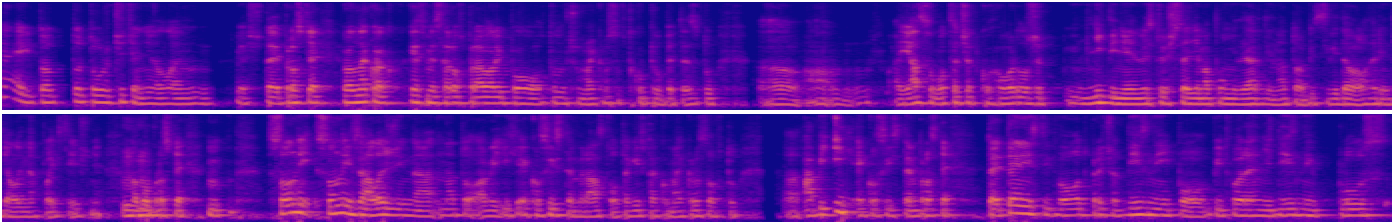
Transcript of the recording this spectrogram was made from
Hej, to, to, to určite nie len, vieš, to je proste rovnako ako keď sme sa rozprávali po tom, čo Microsoft kúpil Bethesdu. A, ja som od začiatku hovoril, že nikdy neinvestuješ 7,5 miliardy na to, aby si vydával hry ďalej na PlayStation. Mhm. Lebo proste Sony, Sony záleží na, na to, aby ich ekosystém rástol, takisto ako Microsoftu. Aby ich ekosystém proste, to je ten istý dôvod, prečo Disney po vytvorení Disney Plus,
